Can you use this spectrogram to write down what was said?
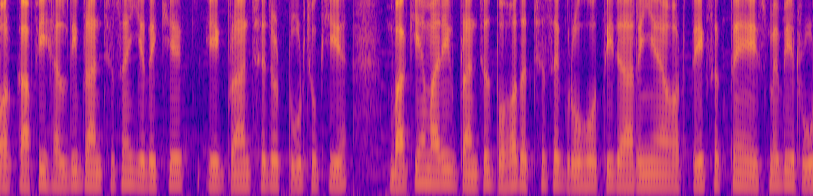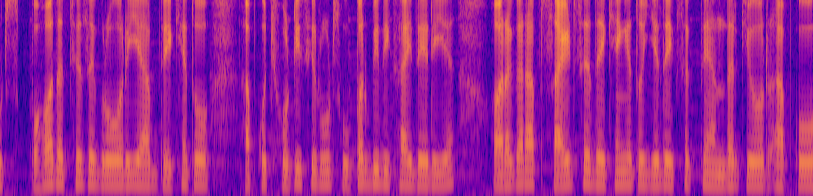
और काफ़ी हेल्दी ब्रांचेस हैं। ये देखिए, एक ब्रांच है जो टूट चुकी है। बाकी हमारी ब्रांचेस बहुत अच्छे से ग्रो होती जा रही हैं और देख सकते हैं, इसमें भी रूट्स बहुत अच्छे से ग्रो हो रही है। आप देखें तो आपको छोटी सी रूट्स ऊपर भी दिखाई दे रही है। और अगर आप साइड से देखेंगे तो ये देख सकते हैं, अंदर की ओर आपको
